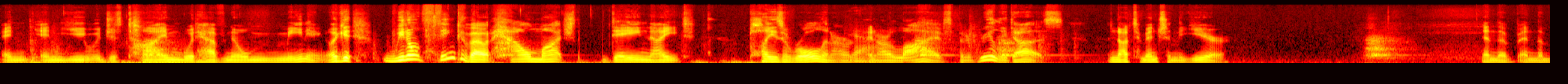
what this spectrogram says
and and you would just time would have no meaning. Like it, we don't think about how much day night plays a role in our in our lives, but it really does. Not to mention the year. And the and the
